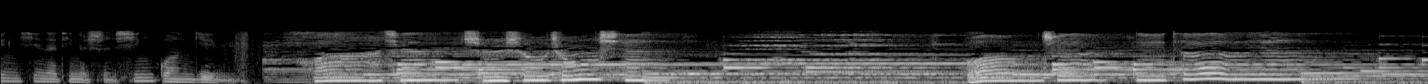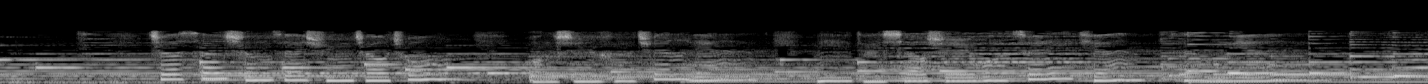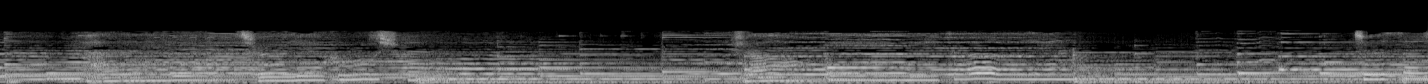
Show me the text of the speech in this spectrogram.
现在听的是《星光夜语》。花间执手中线，望着你的眼，这三生在寻找中，往事和眷恋，你的笑是我最甜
